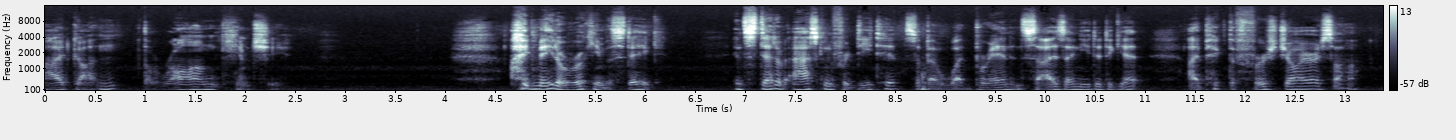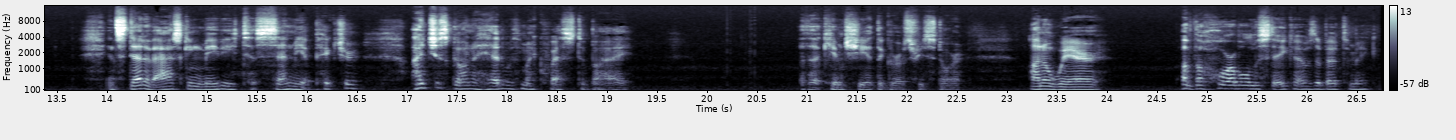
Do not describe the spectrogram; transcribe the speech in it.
I'd gotten the wrong kimchi. I'd made a rookie mistake. Instead of asking for details about what brand and size I needed to get, I picked the first jar I saw. Instead of asking maybe to send me a picture, I'd just gone ahead with my quest to buy the kimchi at the grocery store, unaware of the horrible mistake I was about to make.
